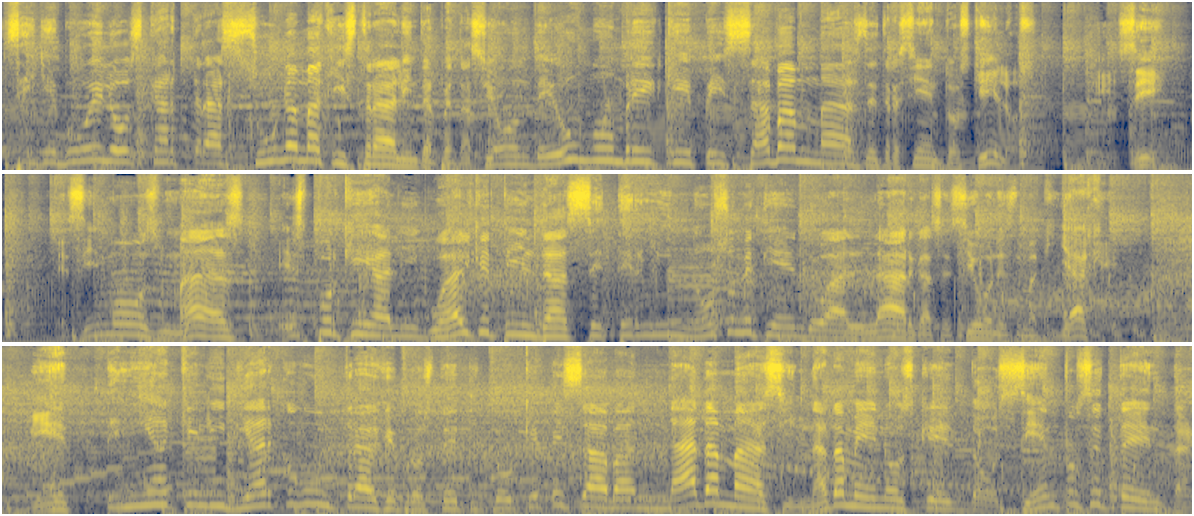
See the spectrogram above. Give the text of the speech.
se llevó el Oscar tras una magistral interpretación de un hombre que pesaba más de 300 kilos. Y sí, decimos más es porque al igual que Tilda se terminó sometiendo a largas sesiones de maquillaje también tenía que lidiar con un traje prostético que pesaba nada más y nada menos que 270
